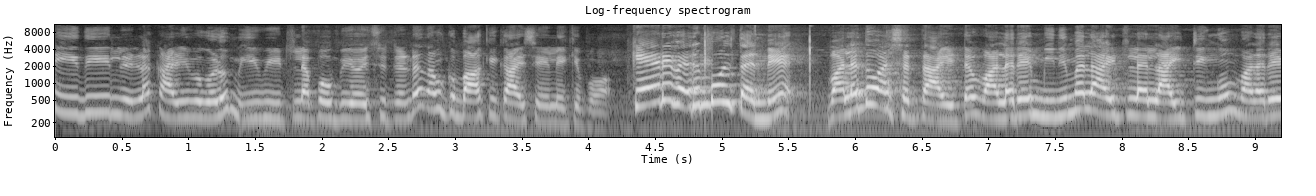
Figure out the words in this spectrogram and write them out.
രീതിയിലുള്ള കഴിവുകളും ഈ വീട്ടിലപ്പോൾ ഉപയോഗിച്ചിട്ടുണ്ട്. നമുക്ക് ബാക്കി കാഴ്ചയിലേക്ക് പോവാം. കയറി വരുമ്പോൾ തന്നെ വലതുവശത്തായിട്ട് വളരെ മിനിമൽ ആയിട്ടുള്ള ലൈറ്റിങ്ങും വളരെ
